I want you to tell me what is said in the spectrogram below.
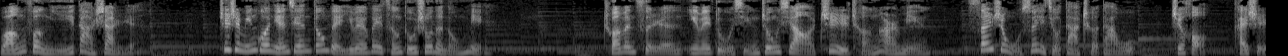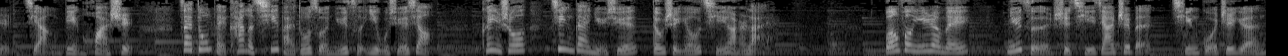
王凤仪大善人，这是民国年间东北一位未曾读书的农民。传闻此人因为笃行忠孝、至诚而名，三十五岁就大彻大悟，之后开始讲病化世，在东北开了七百多所女子义务学校，可以说近代女学都是由其而来。王凤仪认为。女子是齐家之本、倾国之源，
